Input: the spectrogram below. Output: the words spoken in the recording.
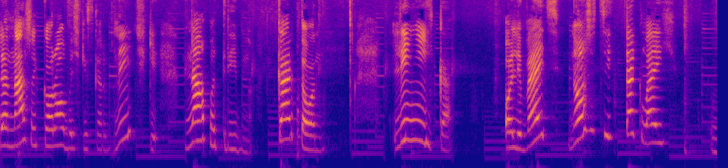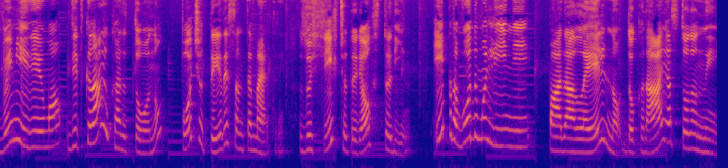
Для нашої коробочки скарбнички нам потрібно картон, лінійка, олівець, ножиці та клей. Вимірюємо від краю картону по 4 см з усіх чотирьох сторін. І проводимо лінії паралельно до края сторони.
